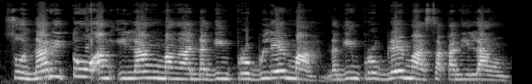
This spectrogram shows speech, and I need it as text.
So narito ang ilang mga naging problema, naging problema sa kanilang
